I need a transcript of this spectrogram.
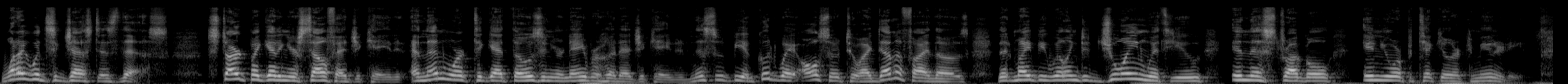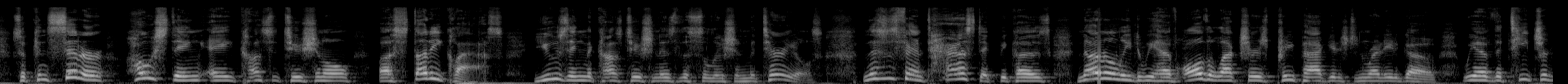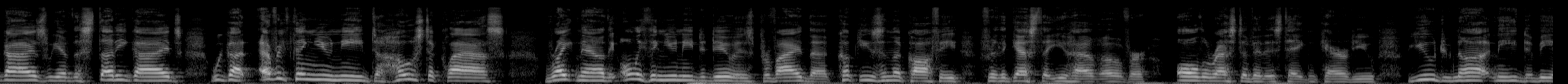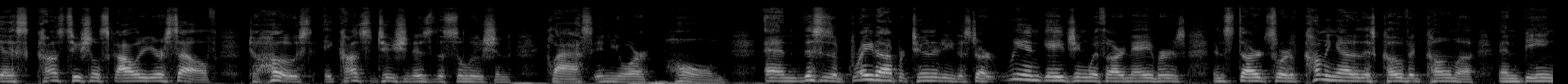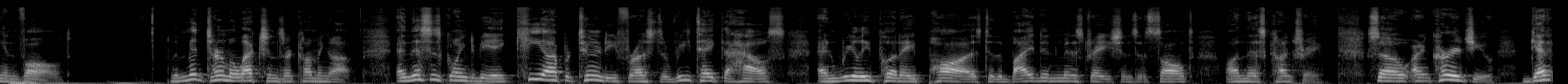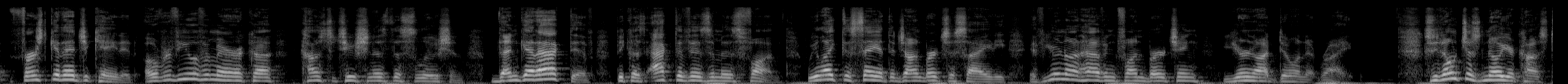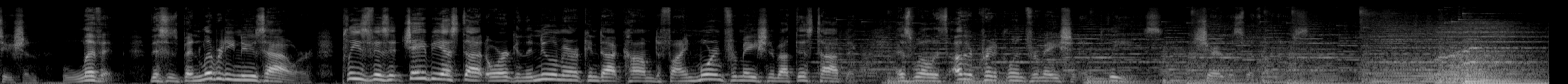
What I would suggest is this start by getting yourself educated and then work to get those in your neighborhood educated. And this would be a good way also to identify those that might be willing to join with you in this struggle in your particular community. So consider hosting a constitutional uh, study class using the Constitution as the solution materials. And this is fantastic because not only do we have all the lectures prepackaged and ready to go, we have the teacher guides, we have the study guides, we got everything you need to host a class. Right now, the only thing you need to do is provide the cookies and the coffee for the guests that you have over all the rest of it is taken care of you. You do not need to be a constitutional scholar yourself to host a Constitution is the Solution class in your home. And this is a great opportunity to start re engaging with our neighbors and start sort of coming out of this COVID coma and being involved. The midterm elections are coming up, and this is going to be a key opportunity for us to retake the House and really put a pause to the Biden administration's assault on this country. So I encourage you, get first get educated, overview of America, Constitution is the solution. Then get active because activism is fun. We like to say at the John Birch Society, if you're not having fun birching, you're not doing it right. So you don't just know your Constitution live it. This has been Liberty News Hour. Please visit jbs.org and thenewamerican.com to find more information about this topic, as well as other critical information, and please share this with others.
